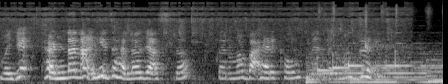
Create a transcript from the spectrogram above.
म्हणजे थंड नाही झालं जास्त तर मग बाहेर खाऊ नाहीतर मग घरी.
